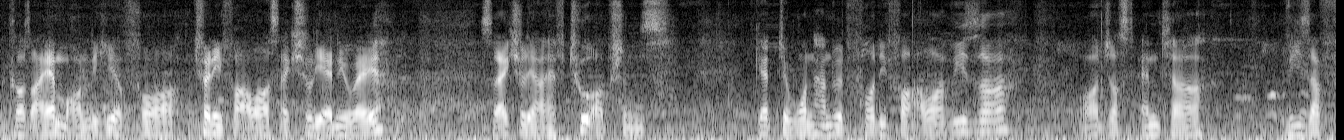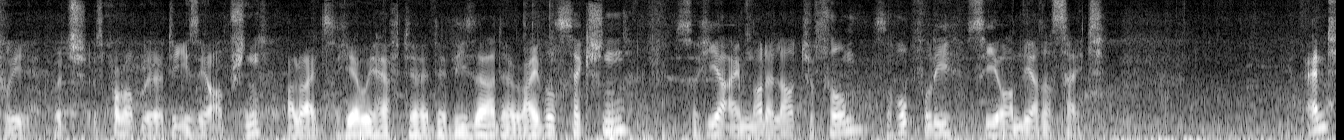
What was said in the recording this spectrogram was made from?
because I am only here for 24 hours actually anyway. So actually, I have two options: get the 144-hour visa or just enter visa free, which is probably the easier option. Alright, so here we have the, the visa, the arrival section. So here I'm not allowed to film, so hopefully see you on the other side. And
